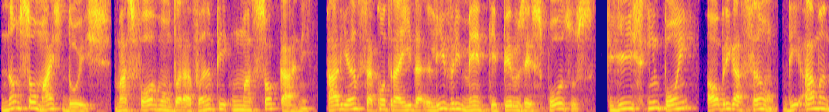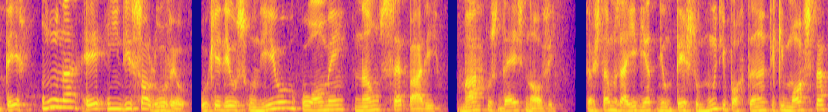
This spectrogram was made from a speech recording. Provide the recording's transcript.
não são mais dois, mas formam doravante uma só carne. A aliança contraída livremente pelos esposos lhes impõe a obrigação de a manter una e indissolúvel. O que Deus uniu, o homem não separe. Marcos 10, 9. Então, estamos aí diante de um texto muito importante que mostra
